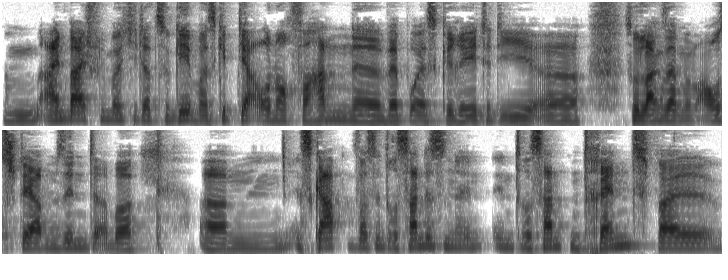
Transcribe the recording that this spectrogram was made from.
Ähm, ein Beispiel möchte ich dazu geben, weil es gibt ja auch noch vorhandene WebOS-Geräte, die äh, so langsam im Aussterben sind, aber ähm, es gab was Interessantes, einen interessanten Trend, weil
